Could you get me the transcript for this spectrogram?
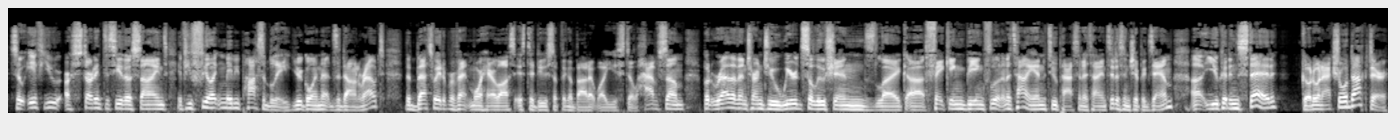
So if you are starting to see those signs, if you feel like maybe possibly you're going that Zidane route, the best way to prevent more hair loss is to do something about it while you still have some, but rather than turn to weird solutions like uh, faking being fluent in Italian to pass an Italian citizenship exam, uh, you could instead go to an actual doctor.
